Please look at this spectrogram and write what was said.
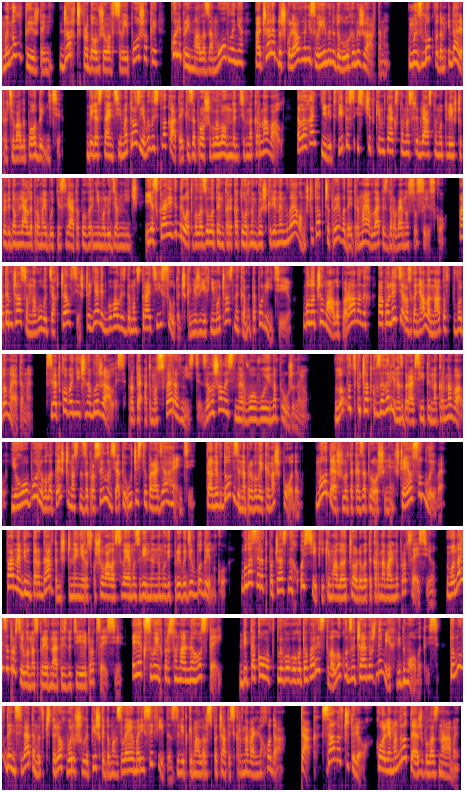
Минув тиждень. Джордж продовжував свої пошуки, Холі приймала замовлення, а череп дошкуляв мені своїми недолугими жартами. Ми з Локводом і далі працювали поодинці. Біля станції метро з'явились плакати, які запрошували лондонців на карнавал, елегантні від Фітес із чітким текстом на сріблястому тлі, що повідомляли про майбутнє свято Повернімо людям ніч, і яскраві відротвила золотим карикатурним вишкіряним левом, що топче привода і тримає в лапі здоровену сосиску. А тим часом на вулицях Челсі щодня відбувались демонстрації сутички між їхніми учасниками та поліцією. Було чимало поранених, а поліція розганяла натовп водометами. Святкова ніч наближалась, проте атмосфера в місті залишалась нервовою і напруженою. Локвуд спочатку взагалі не збирався йти на карнавал. Його обурювало те, що нас не запросили взяти участь у параді агенцій. Та невдовзі, на превеликий наш подив, ми одержали таке запрошення, ще й особливе. Пана Вінтергарден, що нині розкошувала своєму звільненому від привидів будинку, була серед почесних осіб, які мали очолювати карнавальну процесію. Вона й запросила нас приєднатись до цієї процесії, як своїх персональних гостей. Від такого впливового товариства Локвуд, звичайно ж, не міг відмовитись. Тому в день свята ми в чотирьох вирушили пішки до мавзолею Марії Сефіти, звідки мала розпочатись карнавальна хода. Так, саме в чотирьох. Холі Монро теж була з нами.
